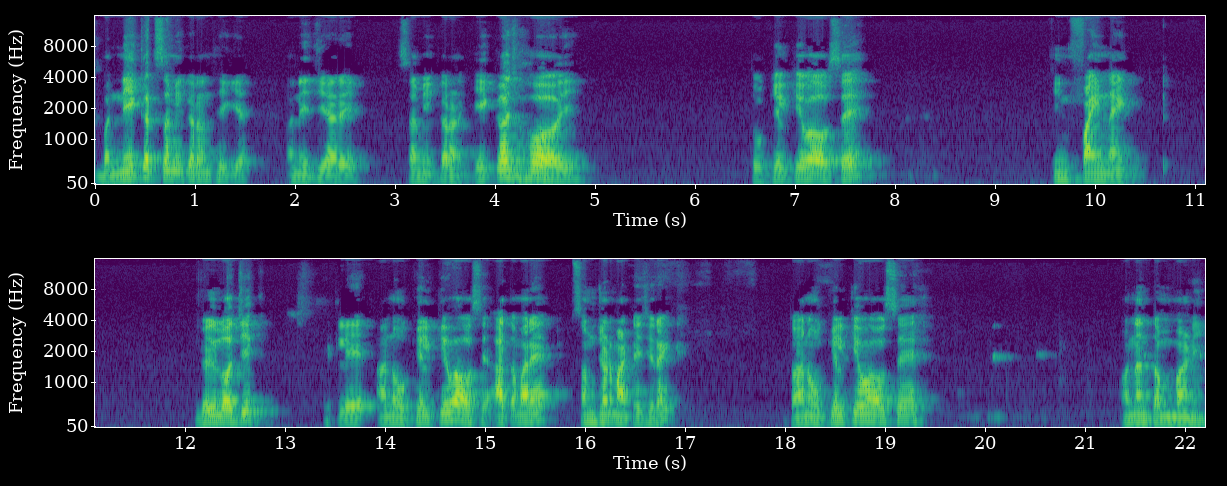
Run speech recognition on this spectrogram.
બંને એક જ સમીકરણ થઈ ગયા. અને જ્યારે સમીકરણ એક જ હોય, તો ઉકેલ કેવા આવશે? ઇન્ફાઇનાઇટ ગયું લોજિક એટલે આનો ઉકેલ કેવો આવશે? આ તમારે સમજણ માટે છે રાઈટ તો આનો ઉકેલ કેવો આવશે? અનંત અંબાણી.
